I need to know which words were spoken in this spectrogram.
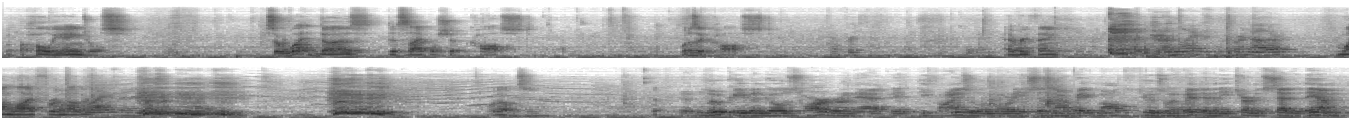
with the holy angels. So, what does discipleship cost? What does it cost? Everything. Everything? One life for another, One life for another? life and another life. What else? Luke even goes harder on that, it defines a little more, he says, Now great multitudes went with him, and he turned and said to them,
